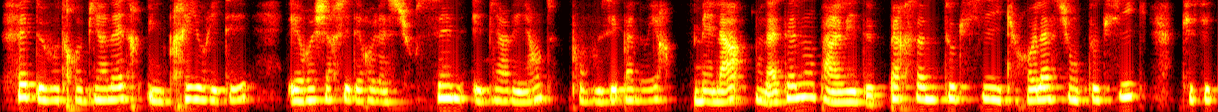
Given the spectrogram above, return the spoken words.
faites de votre bien-être une priorité et recherchez des relations saines et bienveillantes pour vous épanouir mais là, on a tellement parlé de personnes toxiques, relations toxiques, que c'est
